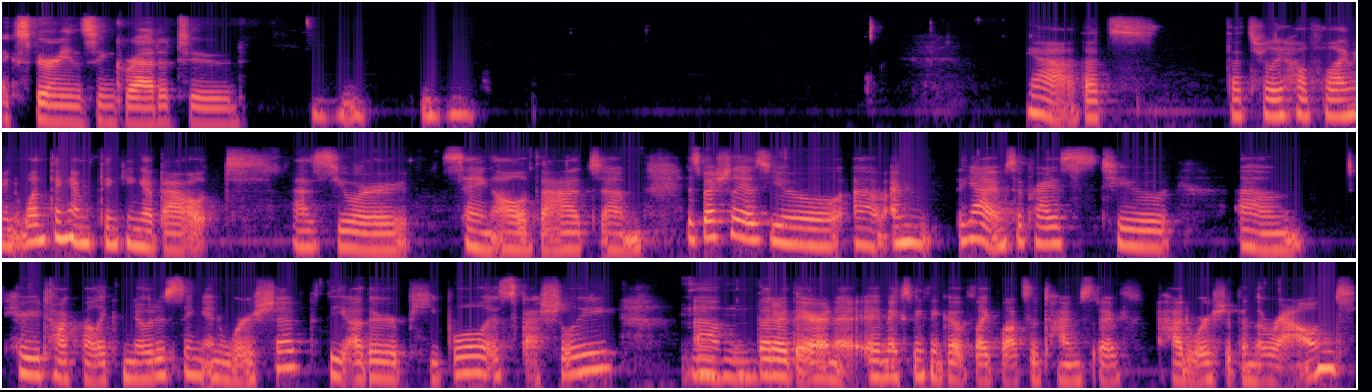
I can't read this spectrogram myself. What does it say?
experiencing gratitude. Mm-hmm. Mm-hmm. Yeah, that's that's really helpful. I mean, one thing I'm thinking about as you're saying all of that, um, especially as you, um, I'm yeah, I'm surprised to um, hear you talk about like noticing and worship the other people, especially um, mm-hmm. that are there, and it, it, makes me think of like lots of times that I've had worship in the round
